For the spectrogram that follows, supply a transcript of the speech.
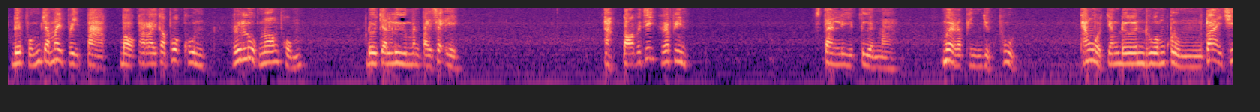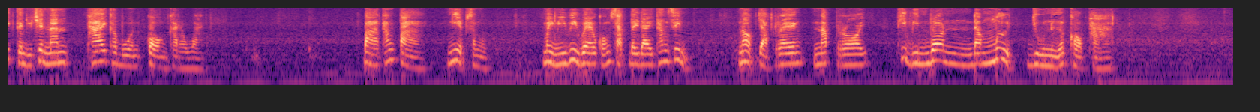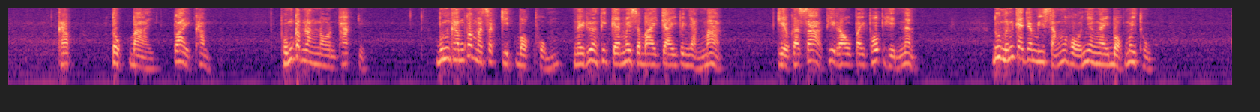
โดยผมจะไม่ปริปากบอกอะไรกับพวกคุณ หรือลูกน้องผม โดยจะลืมมันไปซะเองอะต่อไปที่ระพินสแตนลีย์เตือนมา เมื่อระพินหยุดพูด ทั้งหมดยังเดินรวมกลุ่มใกล้ชิดกันอยู่เช่นนั้น ท้ายขบวนกองคารวานป่าทั้งป่า เงียบสงบไม่มีวี่แววของสัตว์ใด ๆ ทั้งสิ้น นอกจากแรงนับร้อย ที่บินว่อนดำมืดอยู่เหนือขอบผา ครับ ตกบ่ายใกล้ค่ำผมกำลังนอนพักอยู่ บุญคำก็มาสะกิดบอกผม ในเรื่องที่แกไม่สบายใจเป็นอย่างมาก เกี่ยวกับซากที่เราไปพบเห็นนั่น ดูเหมือนแกจะมีสังหรณ์ยังไงบอกไม่ถูก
